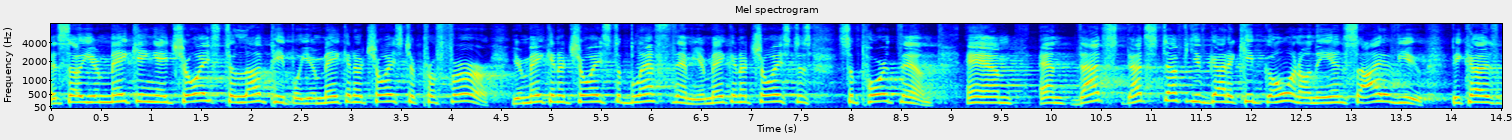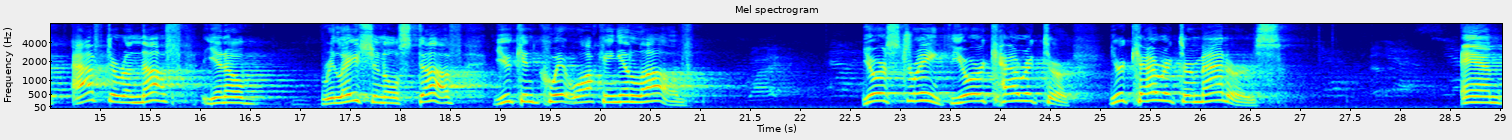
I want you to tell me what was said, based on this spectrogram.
And so you're making a choice to love people. You're making a choice to prefer. You're making a choice to bless them. You're making a choice to support them. And, and that's, that's stuff you've got to keep going on the inside of you because after enough, you know, relational stuff, you can quit walking in love. Your strength, your character, your character matters. And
